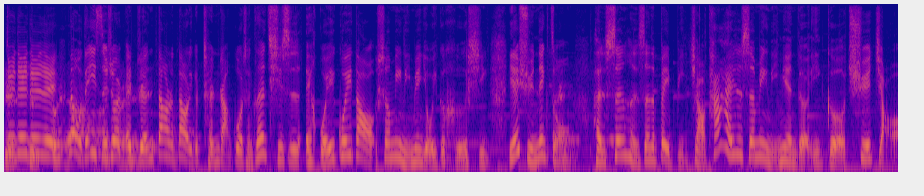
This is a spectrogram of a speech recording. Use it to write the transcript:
对对对对。对啊、那我的意思是说，哎，人当然到了一个成长过程，可是其实，哎，回归到生命里面有一个核心，也许那种很深很深的被比较，它还是生命里面的一个缺角哦。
